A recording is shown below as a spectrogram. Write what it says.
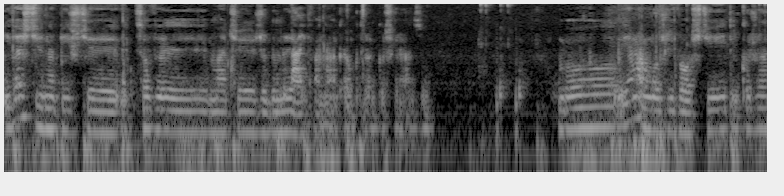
I weźcie napiszcie, co wy macie, żebym live'a nagrał któregoś razu. Bo ja mam możliwości, tylko że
